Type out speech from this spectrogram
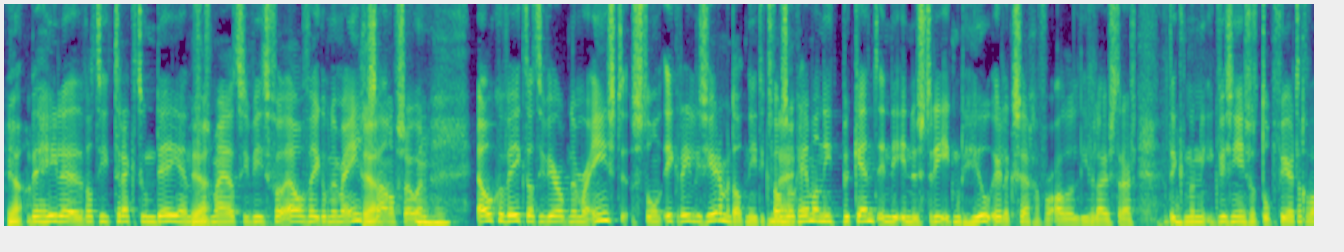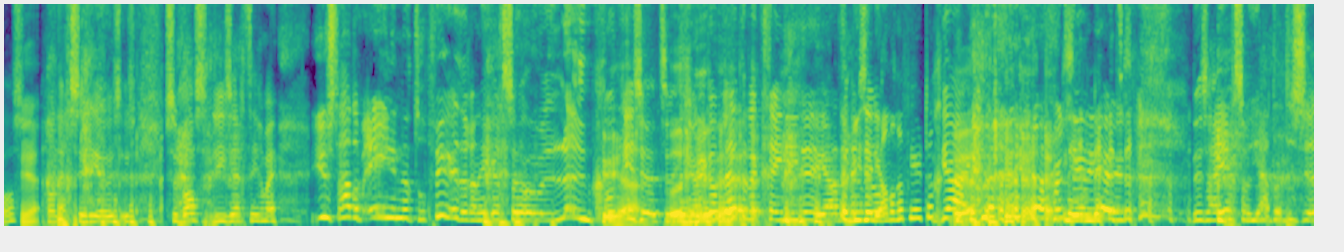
Ja. De hele, wat die track toen deed. En volgens mij had hij ik veel elf weken op nummer 1 Ja. gestaan of zo. En Mhm. elke week dat hij weer op nummer 1 st- stond... ik realiseerde me dat niet. Ik was Nee. ook helemaal niet bekend in de industrie. Ik moet heel eerlijk zeggen voor alle lieve luisteraars... dat ik nog niet... ik wist niet eens wat top 40 was. Ja. Gewoon echt serieus. Dus Sebas die zegt tegen mij... je staat op 1 in de top 40. En ik echt zo, leuk, wat Ja. is het? Ik had letterlijk geen idee. Ja, wie zijn die andere 40? ja, ja, maar serieus. 39. Dus hij echt zo, ja, dat is eh,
